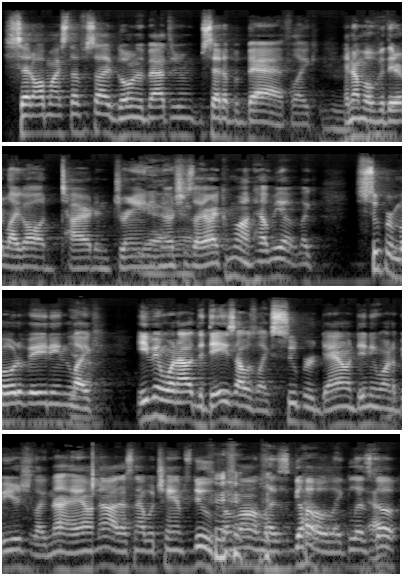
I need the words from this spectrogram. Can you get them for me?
set all my stuff aside, go in the bathroom, set up a bath, like, and I'm over there like all tired and drained. Yeah, you know, she's like, "All right, come on, help me out." Like, super motivating. Like, even when I the days I was like super down, didn't even want to be here. She's like, "Nah, hell nah, that's not what champs do. Come on, let's go. Like, let's Yeah. go."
